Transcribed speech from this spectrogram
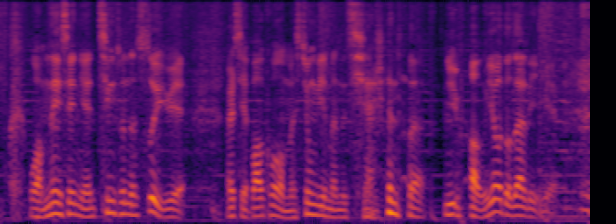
我们那些年青春的岁月，而且包括我们兄弟们的前任的女朋友都在里面。是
